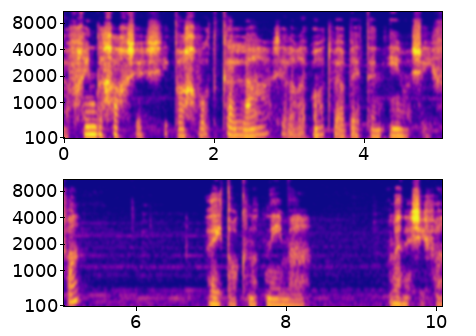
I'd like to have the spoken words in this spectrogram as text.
נבחין בכך שיש התרחבות קלה של הריאות והבטן עם השאיפה והתרוקנות נעימה בנשיפה.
